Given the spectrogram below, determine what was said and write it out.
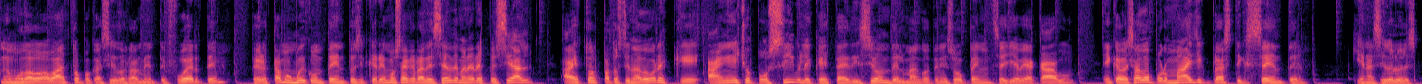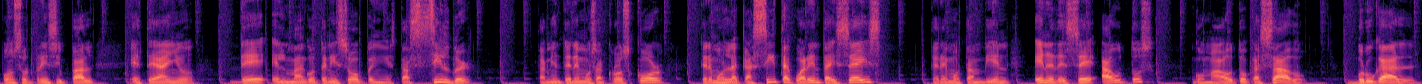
No hemos dado abasto porque ha sido realmente fuerte, pero estamos muy contentos y queremos agradecer de manera especial a estos patrocinadores que han hecho posible que esta edición del Mango Tennis Open se lleve a cabo. Encabezado por Magic Plastic Center, quien ha sido el sponsor principal este año del Mango Tennis Open. Está Silver, también tenemos a CrossCore, tenemos la Casita 46, tenemos también NDC Autos, Goma Auto Casado, Brugal,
